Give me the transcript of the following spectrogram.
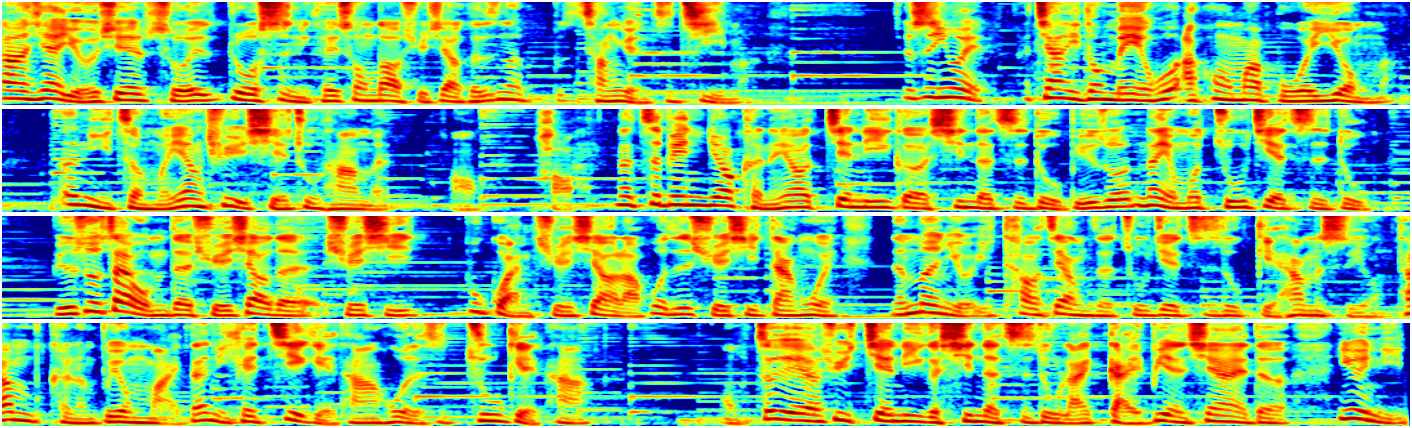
当然现在有一些所谓弱势你可以送到学校，可是那不是长远之计嘛。就是因为他家里都没有，或阿公阿妈不会用嘛，那你怎么样去协助他们？哦，好，那这边要可能要建立一个新的制度，比如说那有没有租借制度？比如说在我们的学校的学习，不管学校啦，或者是学习单位，能不能有一套这样的租借制度给他们使用？他们可能不用买，但你可以借给他，或者是租给他。哦，这个要去建立一个新的制度来改变现在的，因为你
